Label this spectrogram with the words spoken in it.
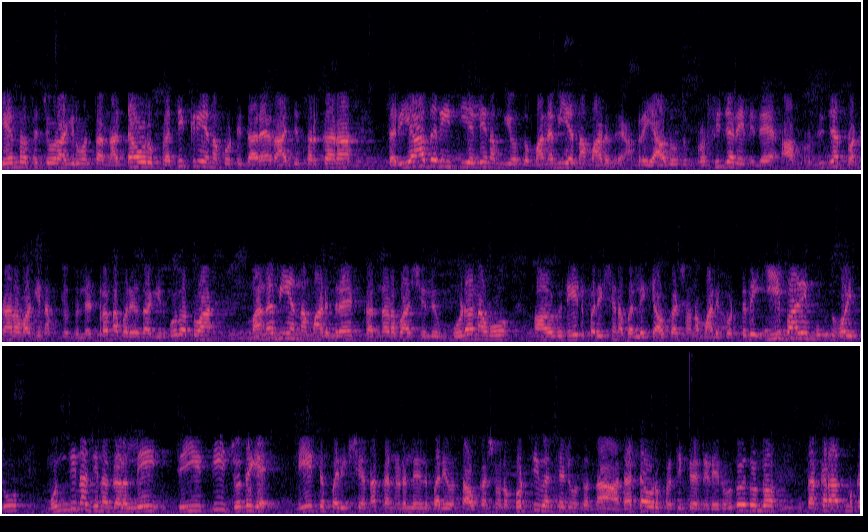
ಕೇಂದ್ರ ಸಚಿವರಾಗಿರುವಂತಹ ನಡ್ಡಾ ಅವರು ಪ್ರತಿಕ್ರಿಯೆಯನ್ನ ಕೊಟ್ಟಿದ್ದಾರೆ. ರಾಜ್ಯ ಸರ್ಕಾರ ಸರಿಯಾದ ರೀತಿಯಲ್ಲಿ ನಮ್ಗೆ ಒಂದು ಮನವಿಯನ್ನ ಮಾಡಿದ್ರೆ, ಅಂದ್ರೆ ಯಾವ್ದೋ ಒಂದು ಪ್ರೊಸೀಜರ್ ಏನಿದೆ, ಆ ಪ್ರೊಸೀಜರ್ ಪ್ರಕಾರವಾಗಿ ನಮ್ಗೆ ಒಂದು ಲೆಟರ್ ಅನ್ನ ಬರೆಯೋದಾಗಿರ್ಬೋದು ಅಥವಾ ಮನವಿಯನ್ನ ಮಾಡಿದ್ರೆ ಕನ್ನಡ ಭಾಷೆಯಲ್ಲಿಯೂ ಕೂಡ ನಾವು ನೀಟ್ ಪರೀಕ್ಷೆನ ಬರಲಿಕ್ಕೆ ಅವಕಾಶವನ್ನ ಮಾಡಿಕೊಡ್ತೇವೆ. ಈ ಬಾರಿ ಮುಗಿದು ಹೋಯಿತು. ಮುಂದಿನ ದಿನಗಳಲ್ಲಿ ಸಿಇಟಿ ಜೊತೆಗೆ ನೀಟ್ ಪರೀಕ್ಷೆಯನ್ನ ಕನ್ನಡದಲ್ಲಿ ಬರೆಯುವಂತ ಅವಕಾಶವನ್ನು ಕೊಡ್ತೀವಿ ಅಂತ ಹೇಳಿ ಒಂದು ನಡ್ಡಾ ಅವರು ಪ್ರತಿಕ್ರಿಯೆ ನೀಡಿರುವುದು. ಇದೊಂದು ಸಕಾರಾತ್ಮಕ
